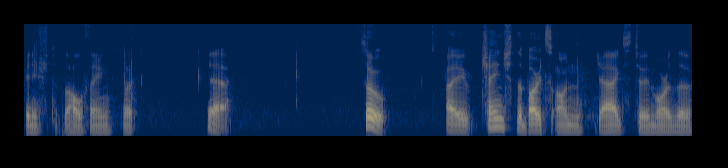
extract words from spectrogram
finished the whole thing. But yeah. So I changed the boats on Jags to more of the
